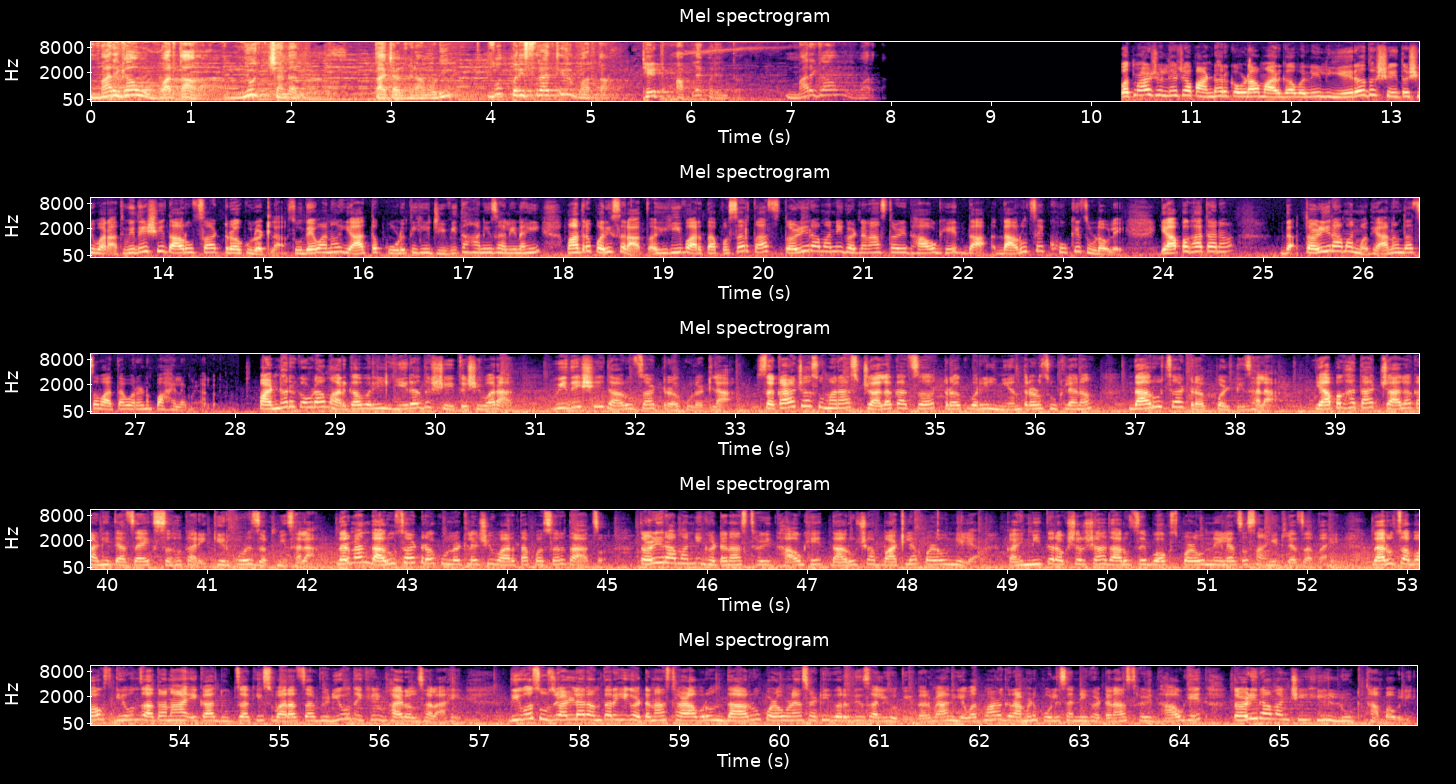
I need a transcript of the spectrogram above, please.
मारेगाव वार्ता news channel. ताज्या घडामोडी व परिसरातील वार्ता थेट आपल्यापर्यंत. मारेगाव वार्ता. यवतमाळ जिल्ह्याच्या पांढरकवडा मार्गावरील येरद शेत शिवारात विदेशी दारूचा ट्रक उलटला. सुदैवानं यात कोणतीही जीवितहानी झाली नाही. मात्र परिसरात ही वार्ता पसरताच तळीरामांनी घटनास्थळी धाव घेत दा, दारूचे खोकेच उडवले. या अपघातानं द- तळीरामांमध्ये आनंदाचं वातावरण पाहायला मिळालं. पांढरकवडा मार्गावरील हिरद शेत शिवारात विदेशी दारूचा ट्रक उलटला. सकाळच्या सुमारास चालकाचं ट्रकवरील नियंत्रण सुटल्यानं दारूचा ट्रक पलटी झाला. या अपघातात चालक आणि त्याचा एक सहकारी किरकोळ जखमी झाला. दरम्यान दारूचा ट्रक उलटल्याची वार्ता पसरताच तळीरामांनी घटनास्थळी धाव घेत दारूच्या बाटल्या पळवून नेल्या. काहींनी तर अक्षरशः दारूचे बॉक्स पळवून नेल्याचं सांगितलं जात आहे. दारूचा बॉक्स घेऊन जाताना एका दुचाकी स्वाराचा व्हिडिओ देखील व्हायरल झाला आहे. दिवस उजाडल्यानंतर ही घटनास्थळावरून दारू पळवण्यासाठी गर्दी झाली होती. दरम्यान यवतमाळ ग्रामीण पोलिसांनी घटनास्थळी धाव घेत तळीरामांची ही लूट थांबवली.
